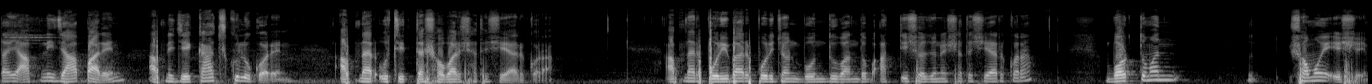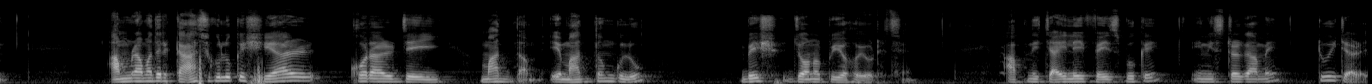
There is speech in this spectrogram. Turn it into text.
তাই আপনি যা পারেন, আপনি যে কাজগুলো করেন, আপনার উচিত তা সবার সাথে শেয়ার করা। আপনার পরিবার, পরিজন বন্ধু বান্ধব আত্মীয় স্বজনের সাথে শেয়ার করা। বর্তমান সময়ে এসে আমরা আমাদের কাজগুলোকে শেয়ার করার যেই মাধ্যম, এ মাধ্যমগুলো বেশ জনপ্রিয় হয়ে উঠেছে। আপনি চাইলেই ফেসবুকে ইনস্টাগ্রামে টুইটারে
